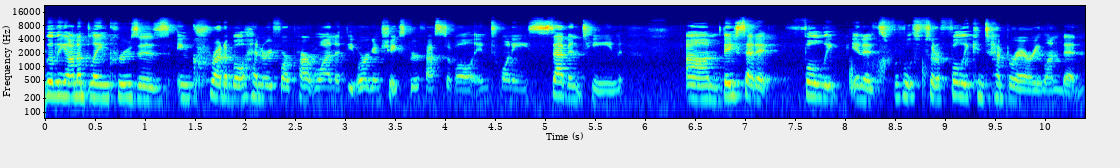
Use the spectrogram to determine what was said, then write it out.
Lileana Blain-Cruz's incredible Henry IV Part One at the Oregon Shakespeare Festival in 2017, um, they said it fully in its sort of fully contemporary London,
